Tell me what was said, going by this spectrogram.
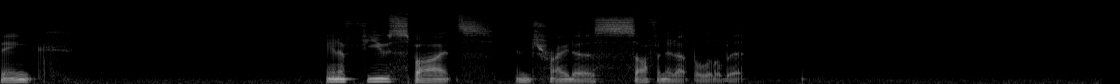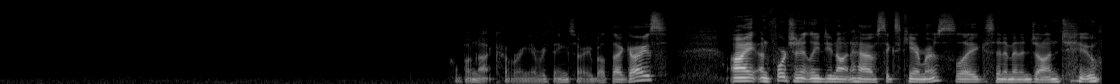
think, in a few spots and try to soften it up a little bit. Hope I'm not covering everything. Sorry about that, guys. I unfortunately do not have six cameras like Cinnamon and John do,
